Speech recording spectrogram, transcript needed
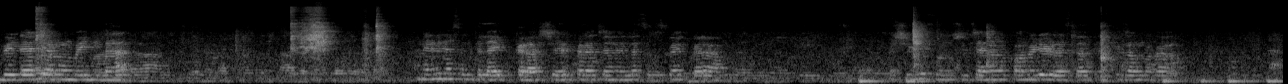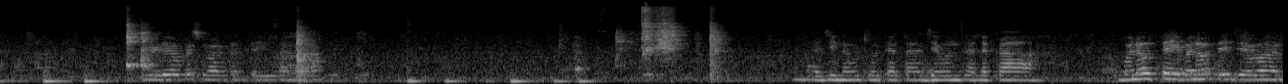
भेटायला या मुंबईला नवीन असेल तर लाईक करा शेअर करा चॅनलला सबस्क्राईब करा. अशी मी कोणशी चॅनल कॉमेडी व्हिडिओ असतात नक्की जाऊन बघा. व्हिडिओ कसे वाटतात ते सांगा. भाजी नव्हत होते आता जेवण झालं का? बनवते बनवते जेवण.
